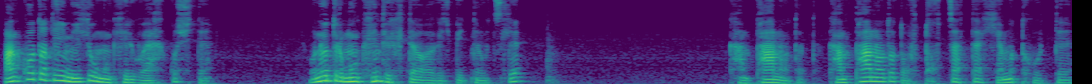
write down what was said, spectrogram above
Банкудад ийм илүү мөнгө хэрэг байхгүй шүү дээ. Өнөөдөр мөнгө хинт хэрэгтэй байгаа гэж бид нар үзлээ компаниудад компаниудад урт хугацаатай хямд хүүтэй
